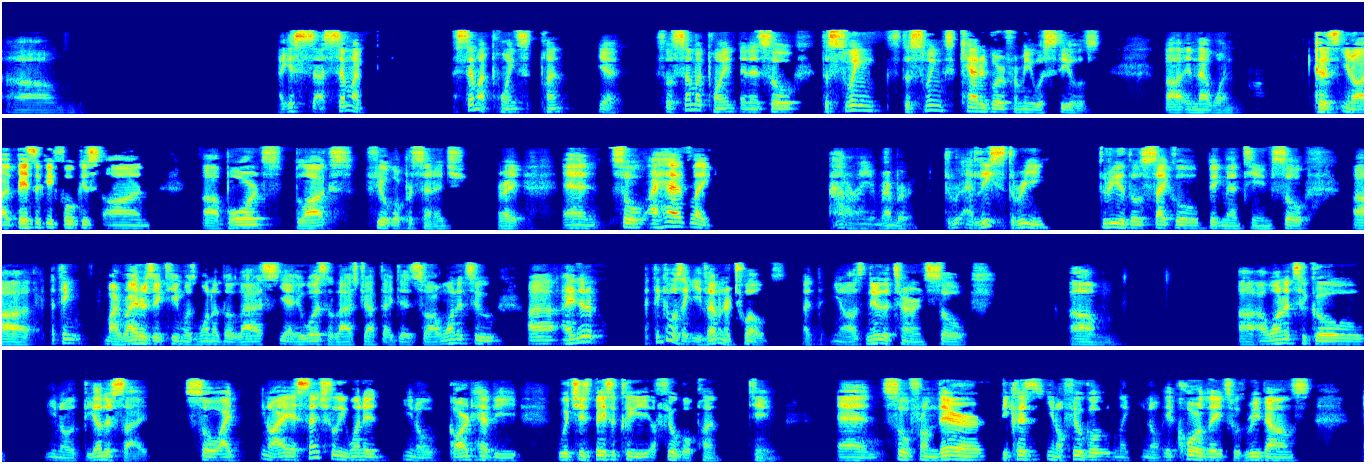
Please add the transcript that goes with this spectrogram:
Um, I guess a semi semi points punt. Yeah. So semi point, and then so the swing the swing category for me was steals, uh, in that one, because you know I basically focused on uh, boards, blocks, field goal percentage, right? And so I had like I don't even remember th- at least three three of those cycle big man teams. So uh, I think my Writers League team was one of the last. Yeah, it was the last draft I did. So I wanted to. Uh, I ended up I think it was like 11 or 12. I, you know, I was near the turn. So, um, uh, I wanted to go, you know, the other side. So I, you know, I essentially wanted, you know, guard heavy, which is basically a field goal punt team. And so from there, because, you know, field goal, like, you know, it correlates with rebounds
